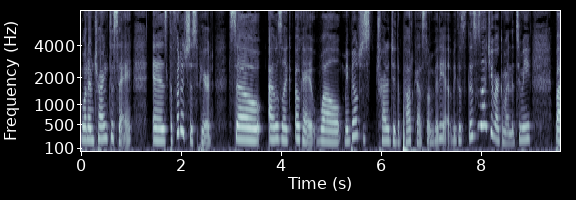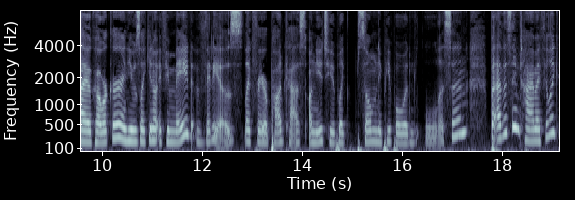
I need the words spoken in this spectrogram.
what I'm trying to say is the footage disappeared. So I was like, okay, well, maybe I'll just try to do the podcast on video because this was actually recommended to me by a coworker. And he was like, you know, if you made videos like for your podcast on YouTube, like so many people would listen. But at the same time, I feel like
